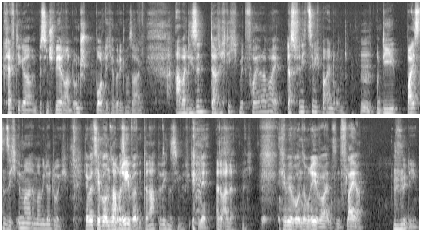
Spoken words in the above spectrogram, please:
kräftiger und ein bisschen schwerer und unsportlicher, würde ich mal sagen. Aber die sind da richtig mit Feuer dabei. Das finde ich ziemlich beeindruckend. Und die beißen sich immer, immer wieder durch. ich habe jetzt hier bei unserem Aber Rewe, sie, danach bewegen sie sich nicht mehr viel. Nee. Also alle nicht. ich habe hier bei unserem Rewe einen Flyer Mhm. für die.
